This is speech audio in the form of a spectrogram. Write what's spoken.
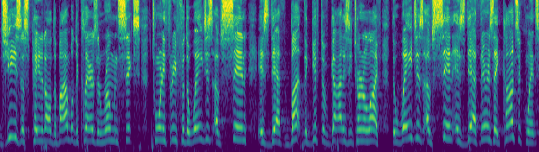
Jesus paid it all. The Bible declares in Romans 6 23, For the wages of sin is death, but the gift of God is eternal life. The wages of sin is death. There is a consequence,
